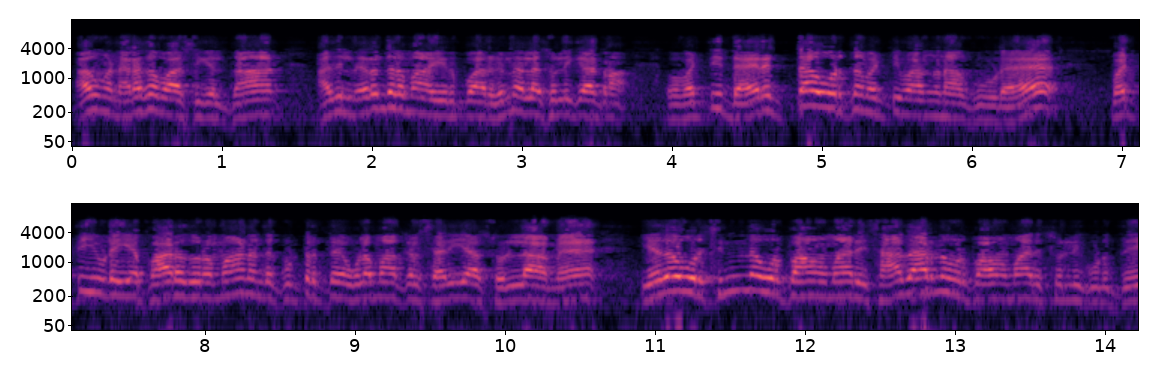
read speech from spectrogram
அவங்க நரகவாசிகள் தான். அதில் நிரந்தரமாக இருப்பார்கள் நல்லா சொல்லி காட்டுறான். வட்டி டைரக்டா ஒருத்தன் வட்டி வாங்கினா கூட வட்டியுடைய பாரதூரமான அந்த குற்றத்தை உளமாக்கள் சரியா சொல்லாம ஏதோ ஒரு சின்ன ஒரு பாவம் மாதிரி சாதாரண ஒரு பாவம் மாதிரி சொல்லி கொடுத்து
